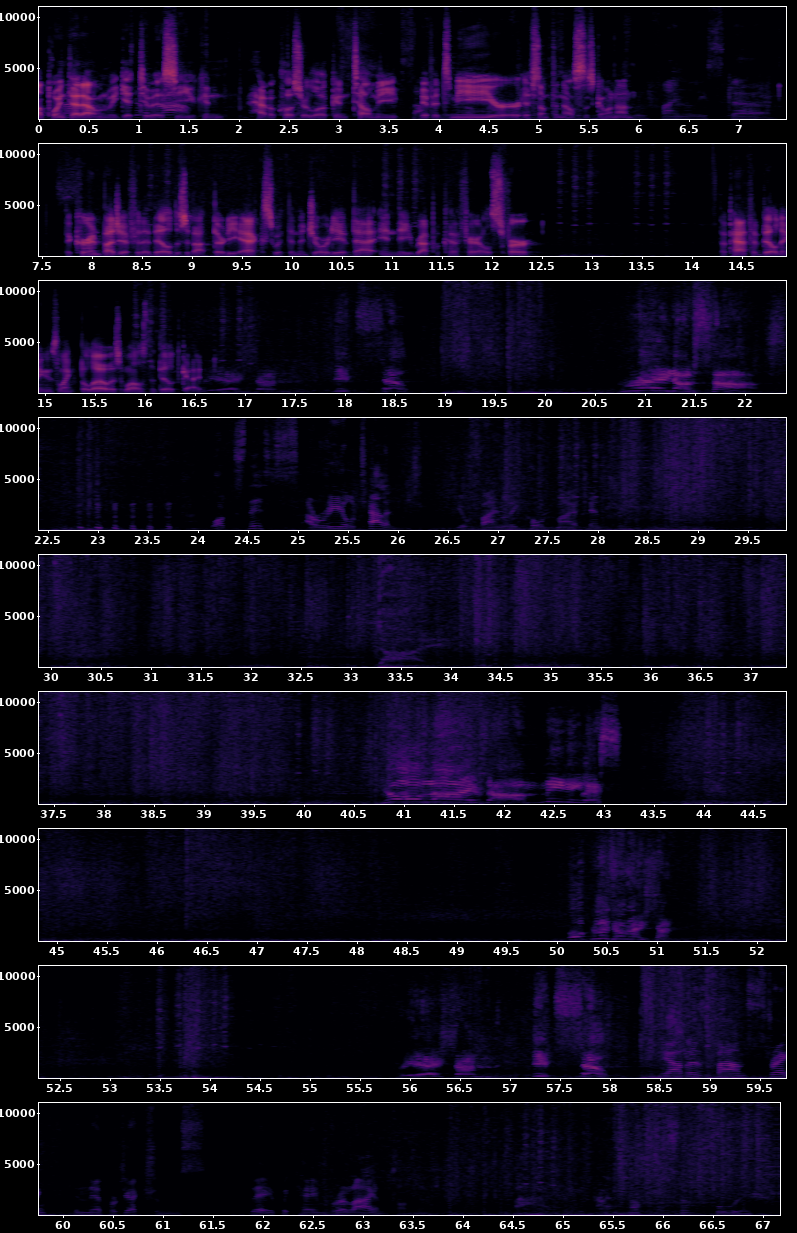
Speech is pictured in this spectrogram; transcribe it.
I'll point that out when we get to it so you can have a closer look and tell me if it's me or if something else is going on. The current budget for the build is about 30x, with the majority of that in the replica Farrul's Fur. The path of building is linked below as well as the build guide. What's this? A real challenge? You've finally caught my attention. Projections. They became reliant on them. Ah, I am not so foolish.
